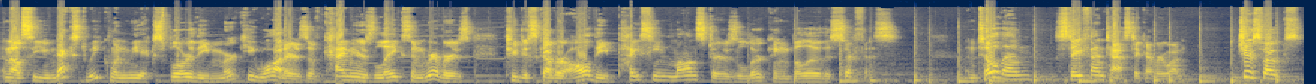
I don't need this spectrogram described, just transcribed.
and I'll see you next week when we explore the murky waters of Kaimere's lakes and rivers to discover all the Piscine monsters lurking below the surface. Until then, stay fantastic, everyone. Cheers, folks!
